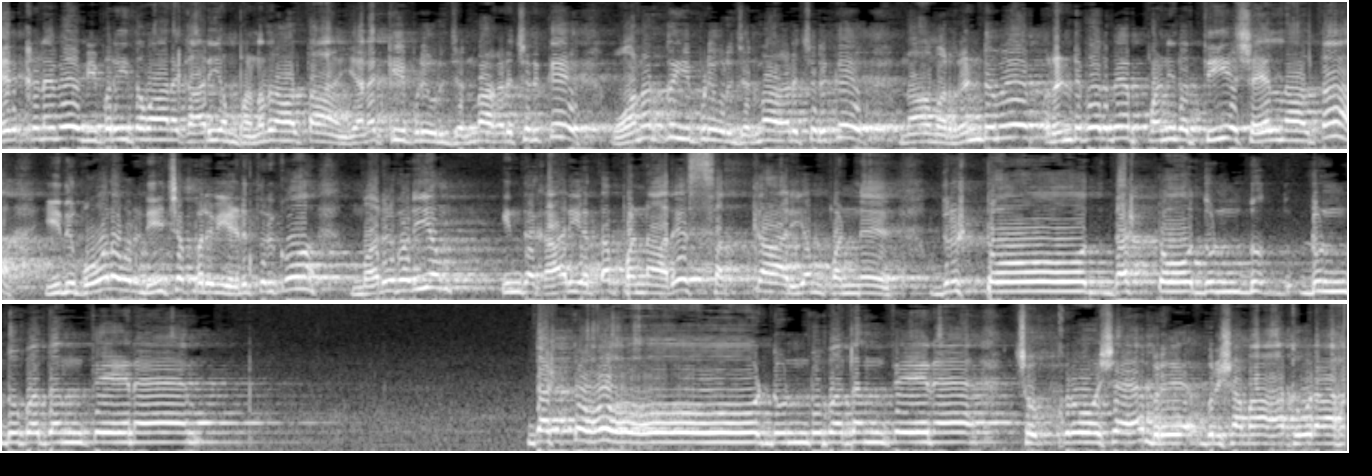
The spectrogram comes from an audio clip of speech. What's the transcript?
ஏற்கனவே விபரீதமான காரியம் பண்ணதுனால தான் எனக்கு இப்படி ஒரு ஜென்மா கிடைச்சிருக்கு உனக்கும் இப்படி ஒரு ஜென்மா கிடைச்சிருக்கு நாம ரெண்டுமே ரெண்டு பேருமே பண்ணின தீய செயல்னால் தான் இது போல ஒரு நீச்ச பருவி எடுத்திருக்கோம் மறுபடியும் இந்த காரியத்தை பண்ணாதே சத்காரியம் பண்ணு. திருஷ்டோ தஷ்டோ துண்டு துண்டு பதந்தேன दट्टोडुण्डुपदन्तेन चुक्रोश वृषमातुरः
